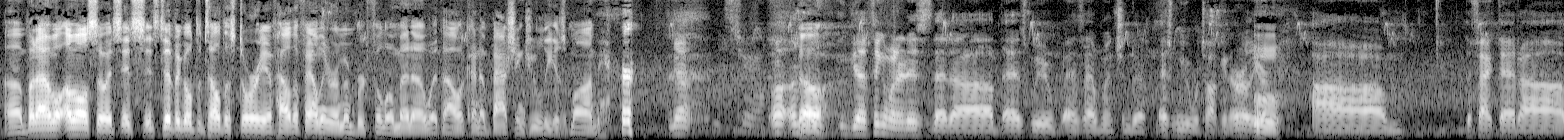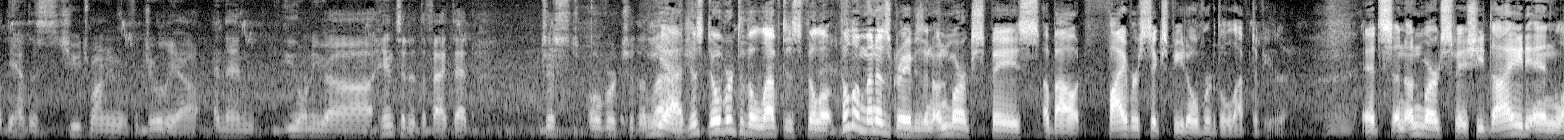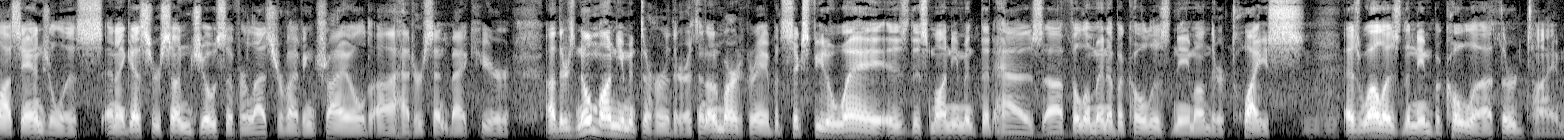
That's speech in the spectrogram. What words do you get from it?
Uh, but I'm, I'm also it's it's it's difficult to tell the story of how the family remembered Philomena without kind of bashing Julia's mom here. Yeah. That's true. Well, So- the thing about it is that uh, as we were, as I mentioned, uh, as we were talking earlier, Mm. Um, the fact that uh, you have this huge monument for Julia, and then you only uh, hinted at the fact that just over to the left. Yeah, just over to the left is Philo- Philomena's grave is an unmarked space about five or six feet over to the left of here. It's an unmarked space. She died in Los Angeles, and I guess her son Joseph, her last surviving child, uh, had her sent back here. Uh, there's no monument to her there. It's an unmarked grave, but six feet away is this monument that has uh, Philomena Buccola's name on there twice, as well as the name Buccola a third time,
